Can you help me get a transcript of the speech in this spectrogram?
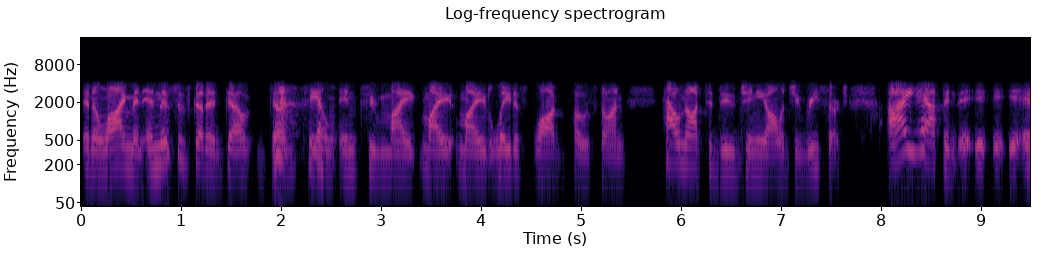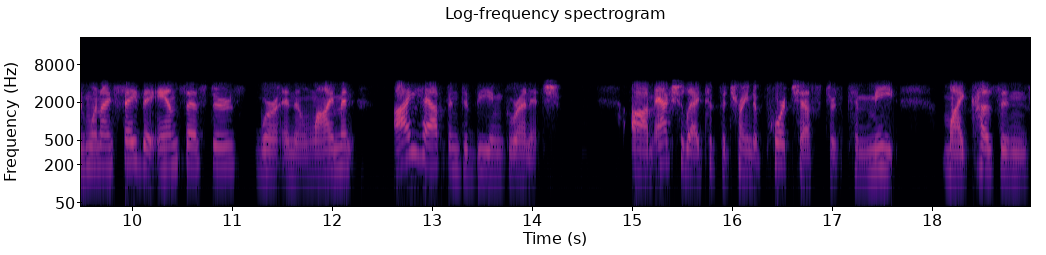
in alignment, and this is going to dovetail into my my my latest blog post on how not to do genealogy research. I happen, and when I say the ancestors were in alignment, I happened to be in Greenwich. Um, actually, I took the train to Portchester to meet my cousins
